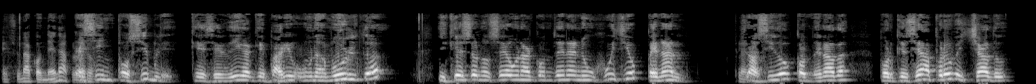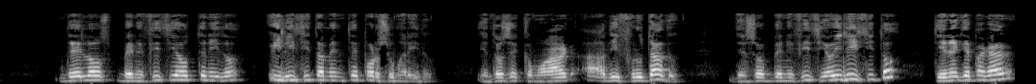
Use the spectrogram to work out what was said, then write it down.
Es una condena, claro. Es imposible que se diga que pague una multa y que eso no sea una condena en un juicio penal. Claro. Ha sido condenada porque se ha aprovechado de los beneficios obtenidos ilícitamente por su marido. Y entonces, como ha, ha disfrutado de esos beneficios ilícitos, tiene que pagar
